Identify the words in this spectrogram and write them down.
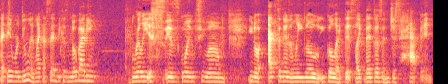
that they were doing. Like I said, because nobody really is is going to um you know accidentally go you go like this. Like that doesn't just happen.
